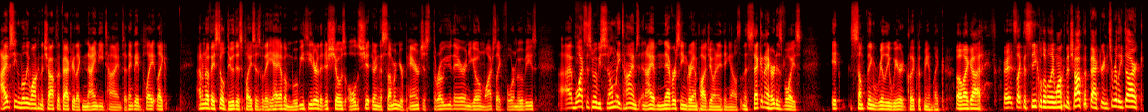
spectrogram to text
I've seen Willy Wonka and the Chocolate Factory like ninety times. I think they'd play like. I don't know if they still do this places where they have a movie theater that just shows old shit during the summer, and your parents just throw you there, and you go and watch like four movies. I've watched this movie so many times, and I have never seen Grandpa Joe in anything else. And the second I heard his voice, it something really weird clicked with me. I'm like, oh my god, it's like the sequel to Willy Wonka and the Chocolate Factory, and it's really dark.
